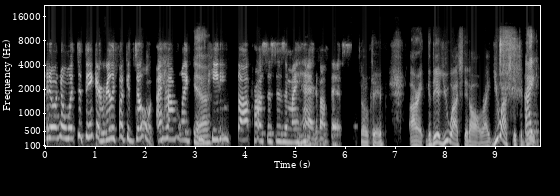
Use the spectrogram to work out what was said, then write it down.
I don't know what to think. I really fucking don't. I have like Yeah. competing thought processes in my Mhm. head about this. Okay. All right. Gadir, you watched it all, right? You watched it today. I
